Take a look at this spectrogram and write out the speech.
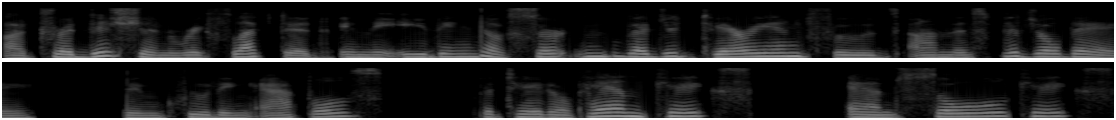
a tradition reflected in the eating of certain vegetarian foods on this vigil day, including apples, potato pancakes, and soul cakes.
